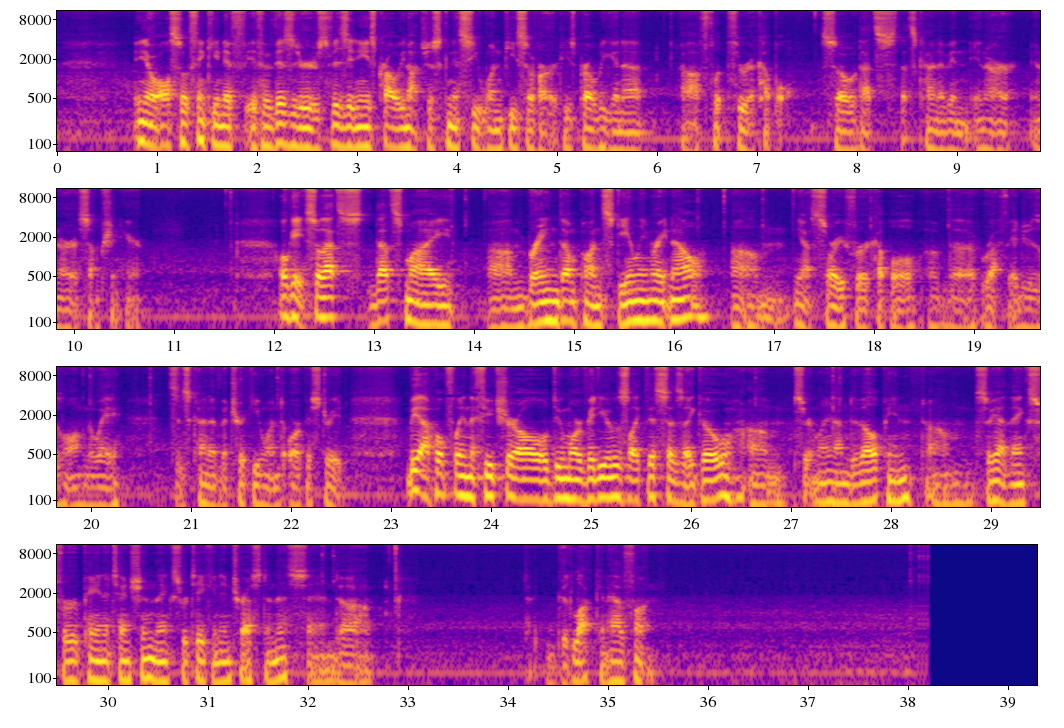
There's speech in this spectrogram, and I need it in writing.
you know, also thinking if if a visitor is visiting, he's probably not just going to see one piece of art. He's probably going to uh, flip through a couple. So that's that's kind of in in our in our assumption here. Okay, so that's that's my um, brain dump on scaling right now. Um, yeah, sorry for a couple of the rough edges along the way. This is kind of a tricky one to orchestrate. But yeah, hopefully in the future I'll do more videos like this as I go. Um, certainly I'm developing. Um, so yeah, thanks for paying attention. Thanks for taking interest in this. And uh, good luck and have fun.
